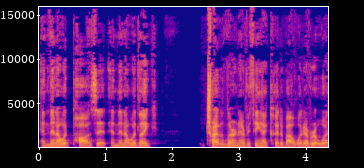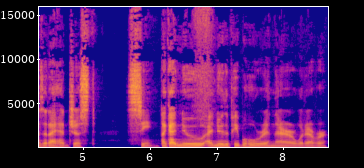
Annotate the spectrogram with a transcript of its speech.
and then I would pause it and then I would like try to learn everything I could about whatever it was that I had just seen. Like I knew I knew the people who were in there or whatever,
